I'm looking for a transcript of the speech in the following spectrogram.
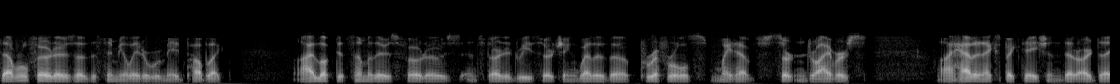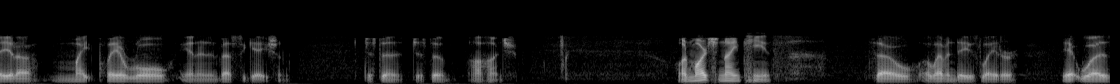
Several photos of the simulator were made public. I looked at some of those photos and started researching whether the peripherals might have certain drivers. I had an expectation that our data might play a role in an investigation. Just a just a, a hunch. On March 19th, so 11 days later, it was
